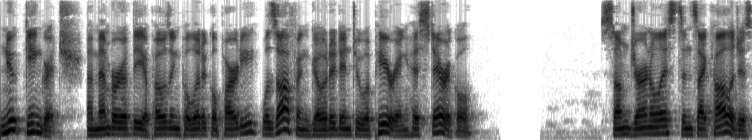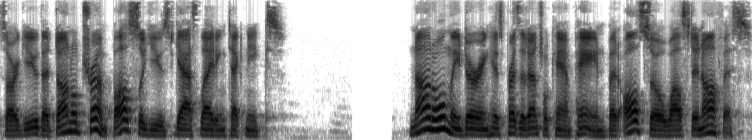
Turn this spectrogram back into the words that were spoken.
Newt Gingrich, a member of the opposing political party, was often goaded into appearing hysterical. Some journalists and psychologists argue that Donald Trump also used gaslighting techniques. Not only during his presidential campaign, but also whilst in office.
